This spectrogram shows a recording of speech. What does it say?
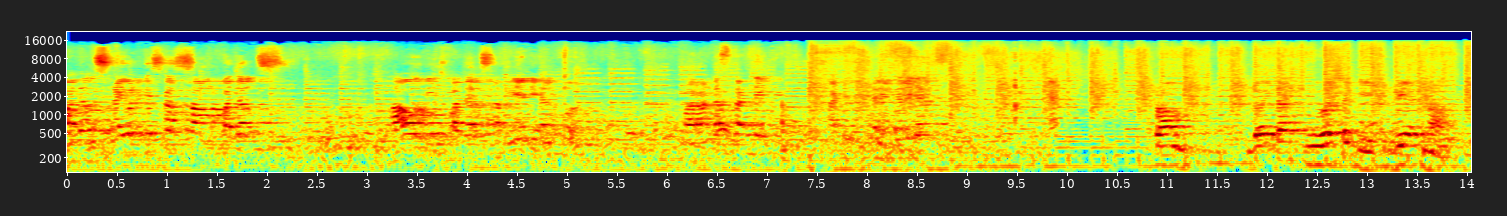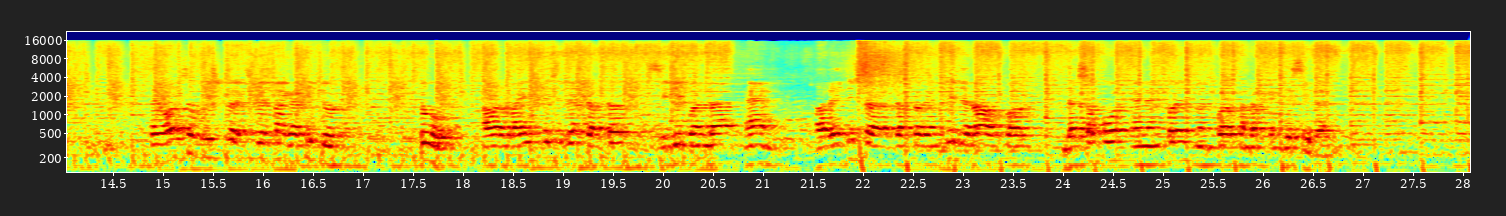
puzzles, I will discuss some puzzles. How these puzzles are really helpful for understanding artificial intelligence. from Duy Tan University, Vietnam. I also wish to express my gratitude to our Vice President Dr. C.D. Panda and our Registrar Dr. M. K. Rao for the support and encouragement for conducting this event.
